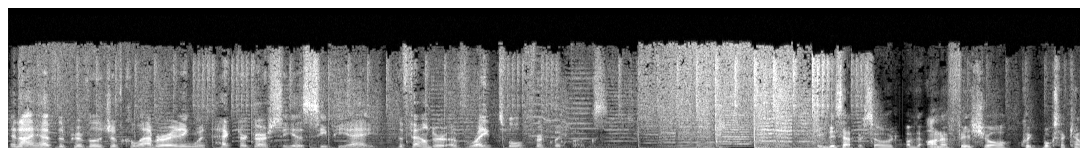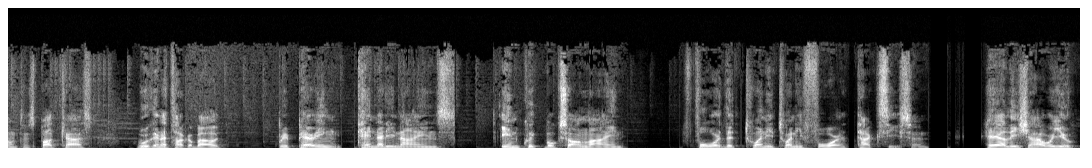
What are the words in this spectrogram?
And I have the privilege of collaborating with Hector Garcia, CPA, the founder of RightTool for QuickBooks. In this episode of the unofficial QuickBooks Accountants podcast, we're going to talk about preparing 1099s in QuickBooks Online for the 2024 tax season. Hey, Alicia, how are you?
